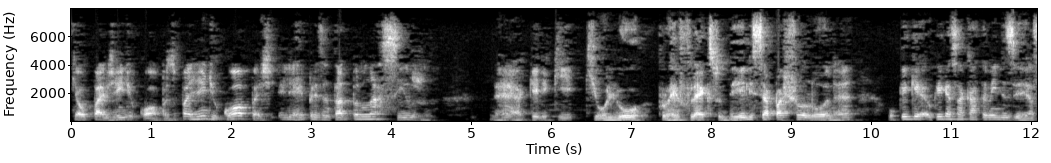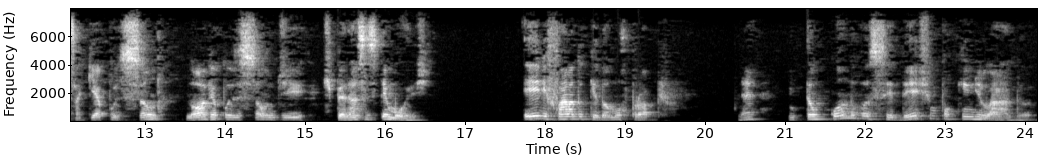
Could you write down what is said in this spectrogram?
que é o pajem de copas. O pajem de copas ele é representado pelo Narciso, né? aquele que, que olhou para o reflexo dele e se apaixonou. Né? O, que, que, o que, que essa carta vem dizer? Essa aqui é a posição 9, a posição de esperanças e temores. Ele fala do que? Do amor próprio. Né? Então, quando você deixa um pouquinho de lado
